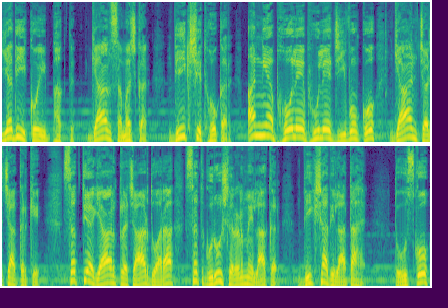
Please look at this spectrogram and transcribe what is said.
यदि कोई भक्त ज्ञान समझकर, दीक्षित होकर अन्य भोले भूले जीवों को ज्ञान चर्चा करके सत्य ज्ञान प्रचार द्वारा सतगुरु शरण में लाकर दीक्षा दिलाता है तो उसको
